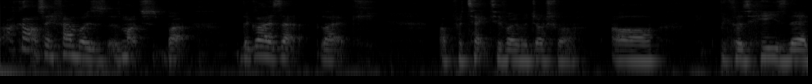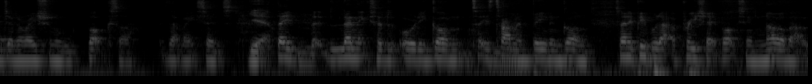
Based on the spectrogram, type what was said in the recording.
I can't say fanboys as much, but the guys that like are protective over Joshua are because he's their generational boxer. If that makes sense Yeah. they Mm. Lennox had already gone. His time had been and gone. So only people that appreciate boxing know about.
